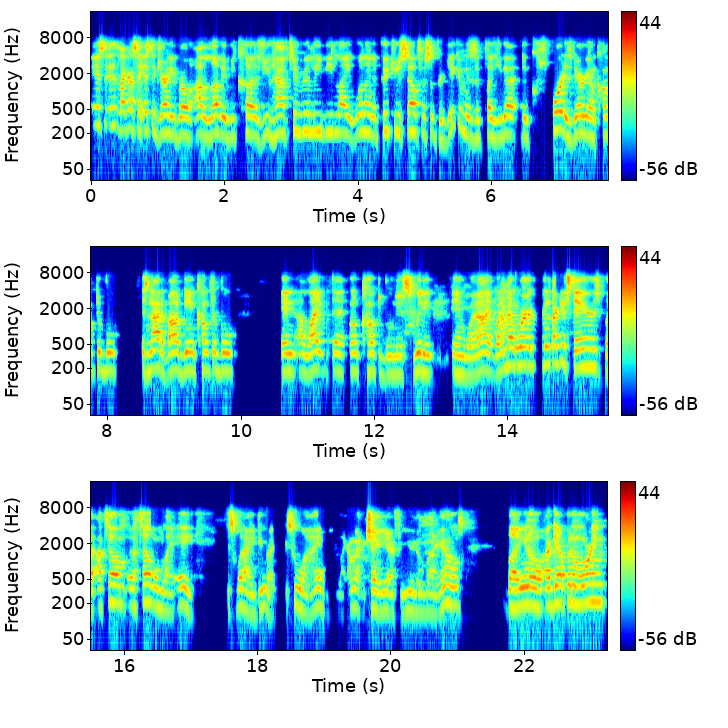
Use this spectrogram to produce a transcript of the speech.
it's, it's like I said, it's the journey, bro. I love it because you have to really be like willing to put yourself in some predicaments in place. You got the sport is very uncomfortable. It's not about being comfortable and I like that uncomfortableness with it. And when I when I'm at work, I get stares, but I tell I tell them like, hey, it's what I do. It's who I am. Like I'm not gonna change that for you, nobody else. But you know, I get up in the morning,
